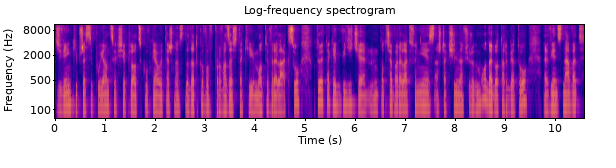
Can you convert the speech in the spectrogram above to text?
dźwięki przesypujących się klocków miały też nas dodatkowo wprowadzać taki motyw relaksu, który tak jak widzicie, potrzeba relaksu nie jest aż tak silna wśród młodego targetu, e, więc nawet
